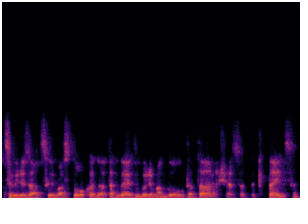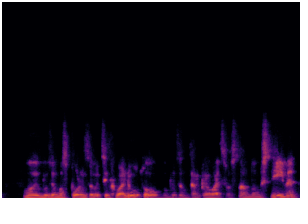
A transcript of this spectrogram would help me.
цивилизации Востока, да, тогда это были монголы-татары, сейчас это китайцы, мы будем использовать их валюту, мы будем торговать в основном с ними,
